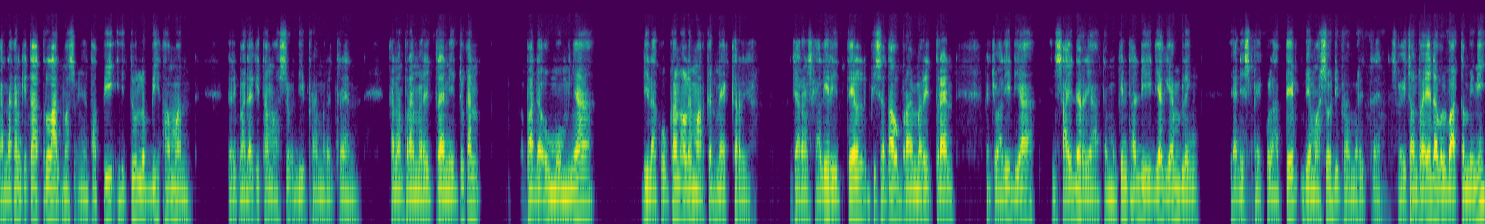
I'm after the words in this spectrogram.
karena kan kita telat masuknya, tapi itu lebih aman daripada kita masuk di primary trend. Karena primary trend itu kan pada umumnya dilakukan oleh market maker ya. Jarang sekali retail bisa tahu primary trend kecuali dia insider ya atau mungkin tadi dia gambling. Ya dia spekulatif dia masuk di primary trend. Sebagai contohnya double bottom ini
